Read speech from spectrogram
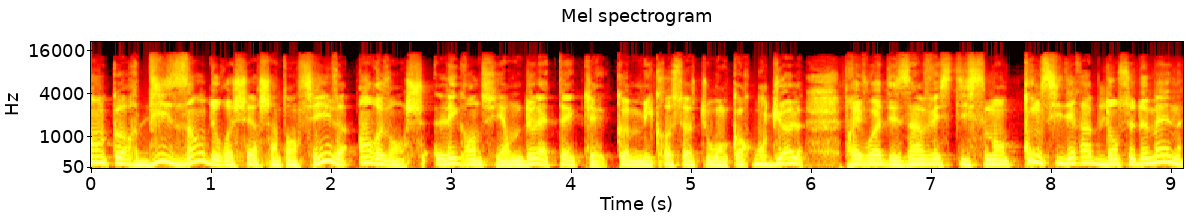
encore 10 ans de recherche intensive. En revanche, les grandes firmes de la tech comme Microsoft ou encore Google prévoient des investissements considérables dans ce domaine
